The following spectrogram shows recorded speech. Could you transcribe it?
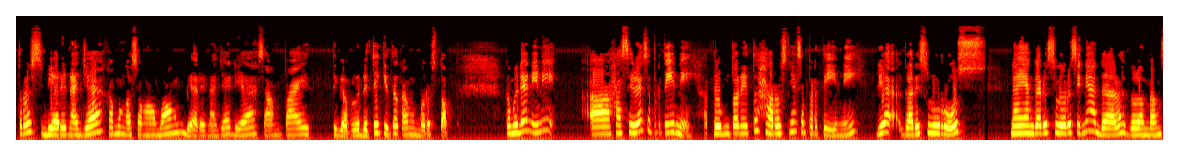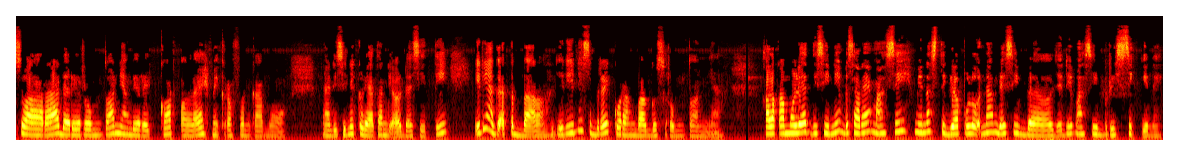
terus biarin aja, kamu nggak usah ngomong, biarin aja dia sampai 30 detik itu kamu baru stop. Kemudian ini uh, hasilnya seperti ini. Room tone itu harusnya seperti ini. Dia garis lurus Nah, yang garis lurus ini adalah gelombang suara dari room tone yang direcord oleh mikrofon kamu. Nah, di sini kelihatan di Audacity, ini agak tebal. Jadi ini sebenarnya kurang bagus room tone-nya. Kalau kamu lihat di sini besarnya masih minus 36 desibel, jadi masih berisik gini.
